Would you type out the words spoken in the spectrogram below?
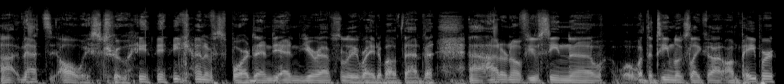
Uh, that's always true in any kind of sport, and and you're absolutely right about that. But uh, I don't know if you've seen uh, what the team looks like uh, on paper.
